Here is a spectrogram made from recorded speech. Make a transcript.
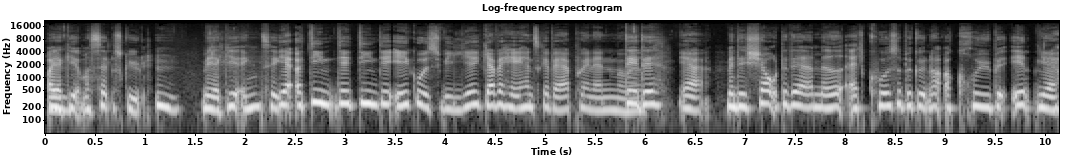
og mm. jeg giver mig selv skyld. Mm. Men jeg giver ingenting. Ja, og din, det er din, det er egoets vilje. Jeg vil have, at han skal være på en anden måde. Det er det. Ja. Men det er sjovt det der med, at kurset begynder at krybe ind ja.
